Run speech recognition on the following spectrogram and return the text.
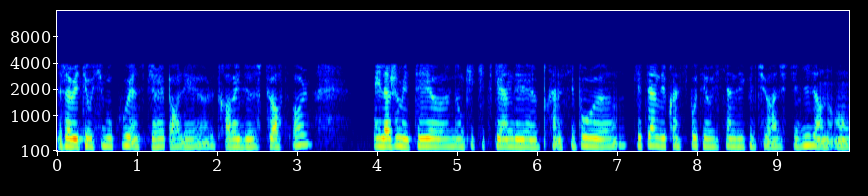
J'avais été aussi beaucoup inspirée par les, le travail de Stuart Hall, et là, je m'étais euh, donc qui, qui, est un des principaux, euh, qui était un des principaux théoriciens des cultural studies en, en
